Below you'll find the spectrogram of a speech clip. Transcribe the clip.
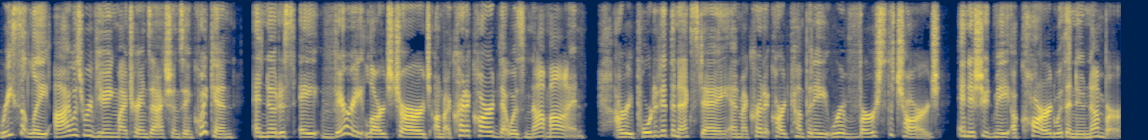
Recently, I was reviewing my transactions in Quicken and noticed a very large charge on my credit card that was not mine. I reported it the next day, and my credit card company reversed the charge and issued me a card with a new number.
